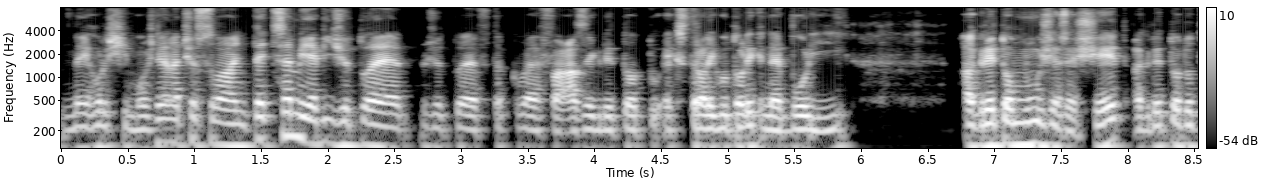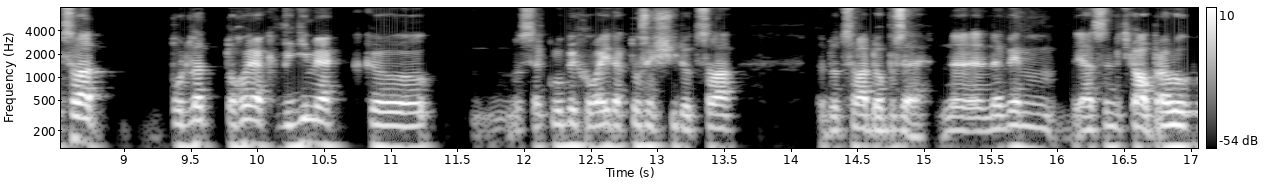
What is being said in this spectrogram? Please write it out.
nejhorší možné načasování. Teď se mi jeví, že to je, že to je v takové fázi, kdy to tu extraligu tolik nebolí a kdy to může řešit a kdy to docela podle toho, jak vidím, jak eh, se kluby chovají, tak to řeší docela docela dobře. Ne, nevím, já jsem teďka opravdu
